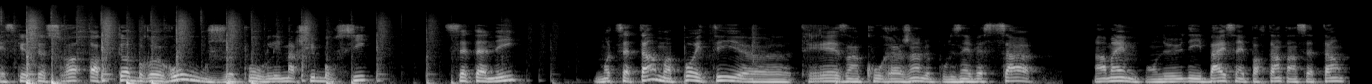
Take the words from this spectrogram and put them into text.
Est-ce que ce sera octobre rouge pour les marchés boursiers cette année? Le mois de septembre n'a pas été euh, très encourageant pour les investisseurs. Quand même, on a eu des baisses importantes en septembre.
